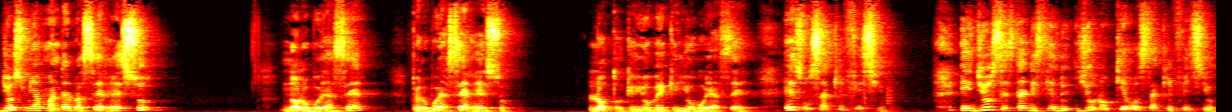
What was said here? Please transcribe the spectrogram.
Dios me ha mandado a hacer eso, no lo voy a hacer, pero voy a hacer eso. Lo otro que yo ve que yo voy a hacer es un sacrificio. Y Dios está diciendo, yo no quiero sacrificio,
